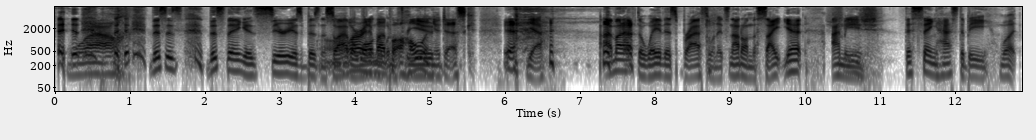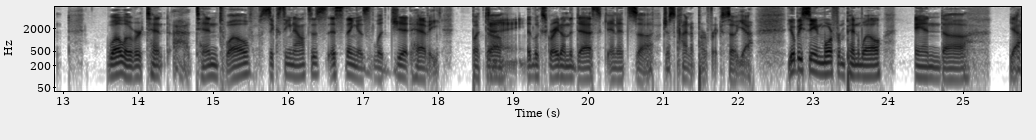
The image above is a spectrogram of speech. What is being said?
wow. this is this thing is serious business. So I have a worried it might put a hole you. in your desk. Yeah. Yeah, I might have to weigh this brass one. It's not on the site yet. I mean, this thing has to be what, well over 10, uh, 10 12, 16 ounces. This thing is legit heavy. But uh, it looks great on the desk, and it's uh, just kind of perfect. So yeah, you'll be seeing more from Penwell, and uh, yeah,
